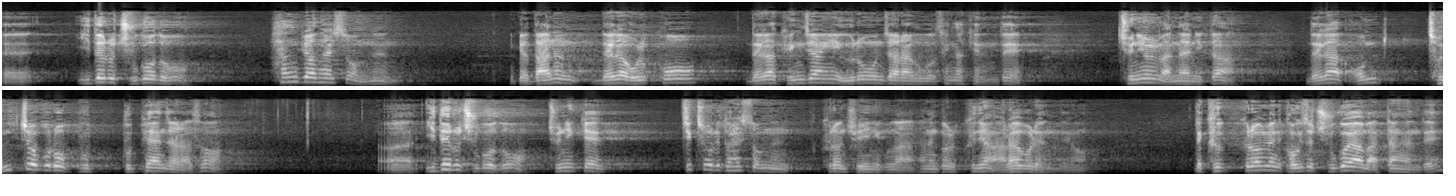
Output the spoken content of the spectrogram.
에, 이대로 죽어도 항변할 수 없는 그러니까 나는 내가 옳고 내가 굉장히 의로운 자라고 생각했는데 주님을 만나니까 내가 엄, 전적으로 부, 패한 자라서 어, 이대로 죽어도 주님께 찍소리도 할 수 없는 그런 죄인이구나 하는 걸 그냥 알아버렸는데요. 근데 그, 그러면 거기서 죽어야 마땅한데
